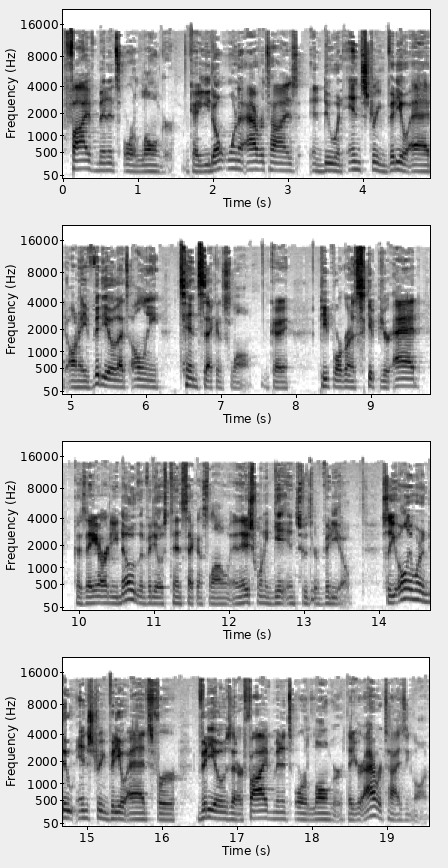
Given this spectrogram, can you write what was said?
five minutes or longer. Okay, you don't want to advertise and do an in stream video ad on a video that's only 10 seconds long. Okay, people are going to skip your ad because they already know the video is 10 seconds long and they just want to get into their video. So you only want to do in stream video ads for videos that are five minutes or longer that you're advertising on.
